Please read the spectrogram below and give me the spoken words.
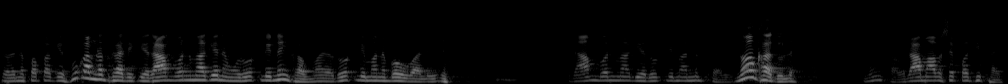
તો એને પપ્પા કે શું કામ નથી ખાતી? કે રામવનમાં ગયા ને હું રોટલી નહીં ખાઉં. મારે રોટલી મને બહુ વાલી છે. રામવનમાં ગયા રોટલીમાં નથી ખાધી ન ખાધું, લે. નહીં ખાવ. રામ આવશે પછી ખાઈશ.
